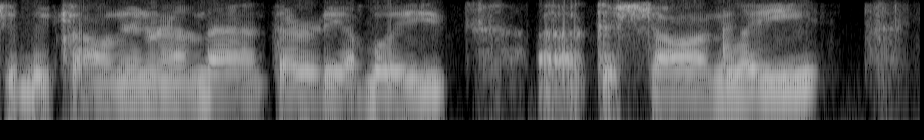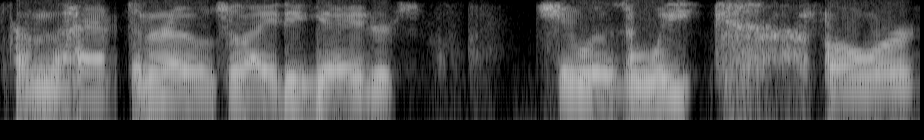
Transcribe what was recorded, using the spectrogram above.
she'll be calling in around 9.30, I believe, uh, to Sean Lee from the Hampton Roads Lady Gators. She was week four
